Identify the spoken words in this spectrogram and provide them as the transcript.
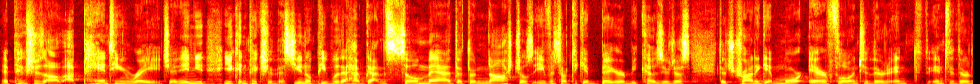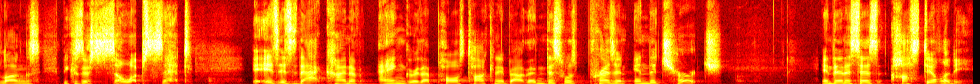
it pictures a, a panting rage, and, and, you you can picture this. You know, people that have gotten so mad that their nostrils even start to get bigger because they're just they're trying to get more airflow into their in, into their lungs because they're so upset. It's, it's that kind of anger that Paul's talking about, and this was present in the church. And then it says hostility.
